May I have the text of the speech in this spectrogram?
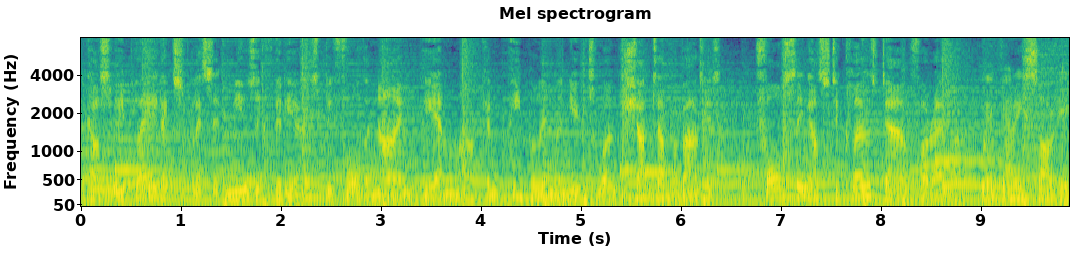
because we played explicit music videos before the 9 pm mark and people in the news won't shut up about it, forcing us to close down forever. We're very sorry,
